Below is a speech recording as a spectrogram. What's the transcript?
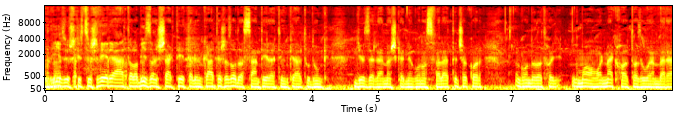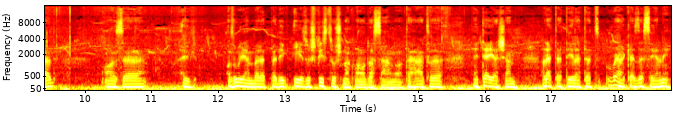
Úr. Jézus Krisztus vére által a bizonságtételünk át és az odaszánt életünkkel tudunk győzedelmeskedni a gonosz felett, és akkor gondolod, hogy ma, hogy meghalt az óembered, az eh, egy az új emberet pedig Jézus Krisztusnak van odaszánva. Tehát egy teljesen letett életet elkezdesz élni.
